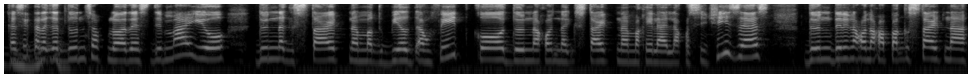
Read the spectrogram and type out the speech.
Kasi talaga dun sa Flores de Mayo, dun nag-start na mag-build ang faith ko, dun ako nag-start na makilala ko si Jesus, dun din ako nakapag-start na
